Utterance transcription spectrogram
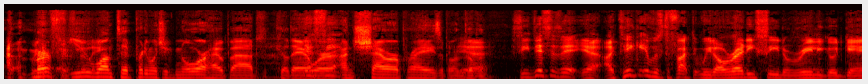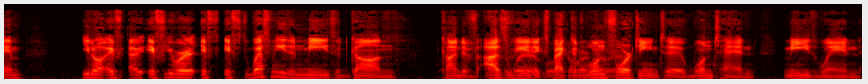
Murph, you want to pretty much ignore how bad Kildare Yeah, were see- and shower praise upon Yeah. Dublin. See, this is it. Yeah, I think it was the fact that we'd already seen a really good game. You know, if uh, if you were if if Westmeath and Meath had gone kind of as The we way had expected, gonna go, one yeah. to one ten, Meath win,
